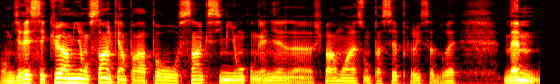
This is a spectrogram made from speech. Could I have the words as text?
on me dirait c'est que 1 million 5 hein, par rapport aux 5-6 millions qu'on gagnait, je sais la saison passée. A priori, ça devrait même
